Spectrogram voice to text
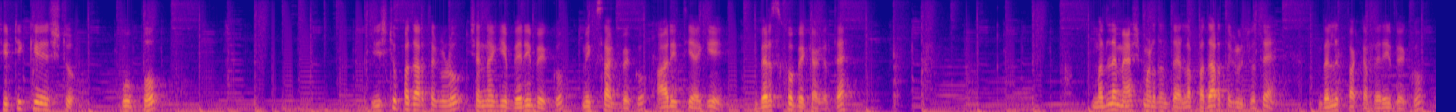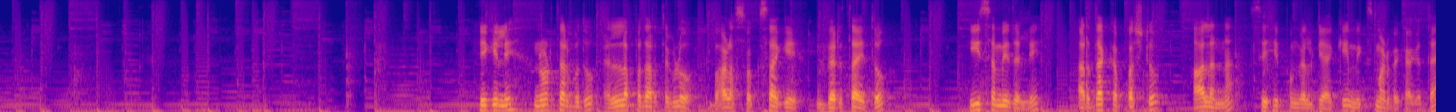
ಚಿಟಿಕೆಯಷ್ಟು ಉಪ್ಪು. ಇಷ್ಟು ಪದಾರ್ಥಗಳು ಚೆನ್ನಾಗಿ ಬೆರಿಬೇಕು, ಮಿಕ್ಸ್ ಆಗಬೇಕು, ಆ ರೀತಿಯಾಗಿ ಬೆರೆಸ್ಕೋಬೇಕಾಗತ್ತೆ. ಮೊದಲೇ ಮ್ಯಾಶ್ ಮಾಡಿದಂಥ ಎಲ್ಲ ಪದಾರ್ಥಗಳ ಜೊತೆ ಬೆಲ್ಲದ ಪಾಕ ಬೆರಿಬೇಕು. ಹೀಗಿಲ್ಲಿ ನೋಡ್ತಾ ಇರ್ಬೋದು, ಎಲ್ಲ ಪದಾರ್ಥಗಳು ಬಹಳ ಸೊಗಸಾಗಿ ಬೆರ್ತಾ ಇತ್ತು. ಈ ಸಮಯದಲ್ಲಿ ಅರ್ಧ ಕಪ್ಪಷ್ಟು ಹಾಲನ್ನು ಸಿಹಿ ಪೊಂಗಲ್ಗೆ ಹಾಕಿ ಮಿಕ್ಸ್ ಮಾಡಬೇಕಾಗತ್ತೆ.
